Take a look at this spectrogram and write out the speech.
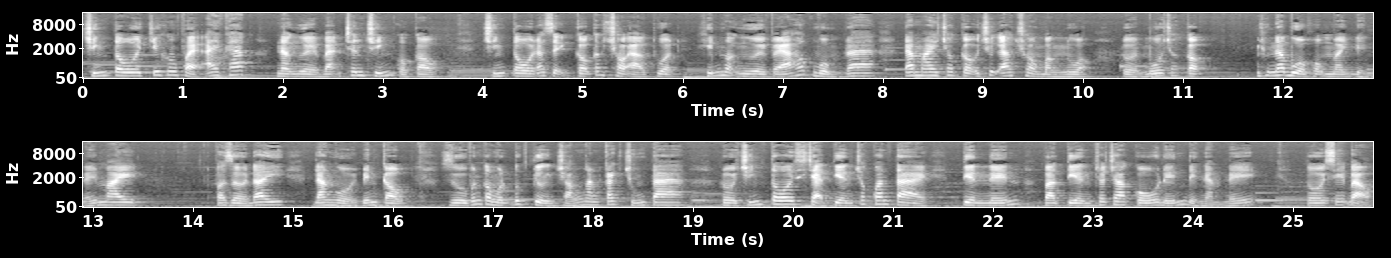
chính tôi chứ không phải ai khác là người bạn chân chính của cậu. Chính tôi đã dạy cậu các trò ảo thuật khiến mọi người phải á hốc mồm ra, đã may cho cậu chiếc áo choàng bằng lụa, rồi mua cho cậu những đã bùa hộ mệnh để lấy may. Và giờ đây, đang ngồi bên cậu, dù vẫn còn một bức tường trắng ngăn cách chúng ta, rồi chính tôi sẽ trả tiền cho quan tài, tiền nến và tiền cho cha cố đến để làm lễ. Tôi sẽ bảo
